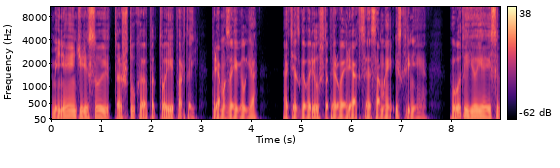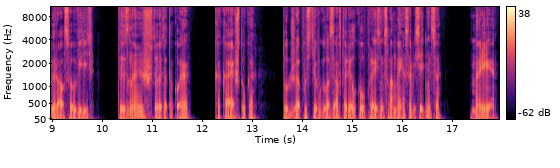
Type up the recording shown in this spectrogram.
«Меня интересует та штука под твоей партой», — прямо заявил я. Отец говорил, что первая реакция самая искренняя. Вот ее я и собирался увидеть. «Ты знаешь, что это такое?» «Какая штука?» Тут же, опустив глаза в тарелку, произнесла моя собеседница. «Мария,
